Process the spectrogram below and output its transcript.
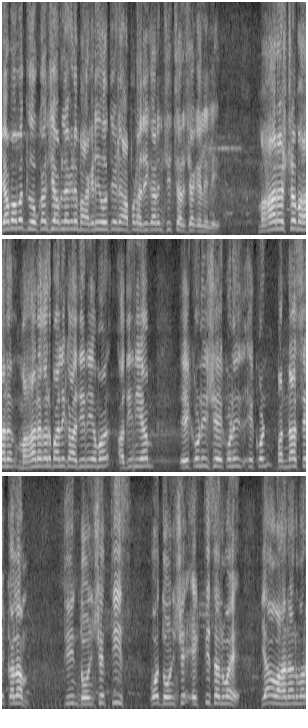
याबाबत लोकांची आपल्याकडे मागणी होती आणि आपण अधिकाऱ्यांशी चर्चा केलेली आहे. महाराष्ट्र महान महानगरपालिका अधिनियम अधिनियम एकोणीसशे एकोणीस एकोणपन्नासचे कलम तीन दोनशे तीस व दोनशे एकतीस अन्वये या वाहनांवर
